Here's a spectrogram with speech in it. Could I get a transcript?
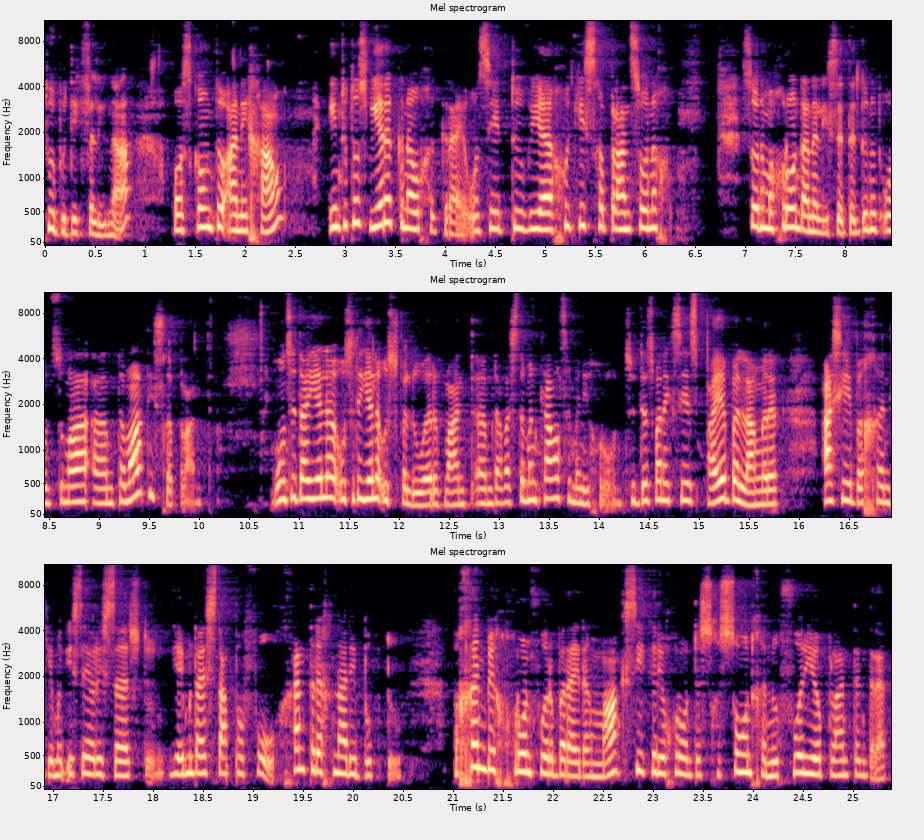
toe boetie Felina. Ons kom toe aan die gang en toe het ons weer 'n knou gekry. Ons het toe weer goedjies geplant sonder sonder 'n grondanalise te doen het ons toe maar um, tomaties geplant. Ons het daai hele ons het 'n hele oes verloor want um, daar was te min kalsium in die grond. So dis wat ek sê is baie belangrik as jy begin, jy moet eers jou research doen. Jy moet daai stappe volg. Gaan terug na die boek toe. Begin by grondvoorbereiding. Maak seker jou grond is gesond genoeg voor jy jou planting druk.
